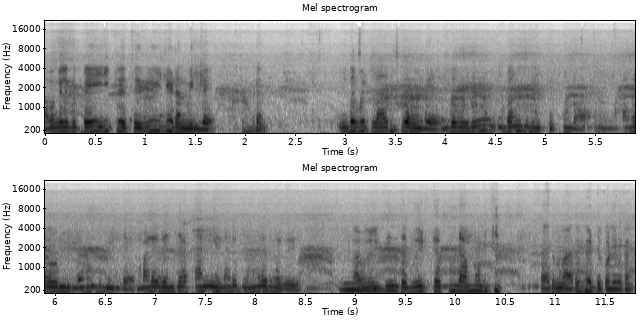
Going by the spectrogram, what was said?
அவங்களுக்கு இப்போ இருக்கிறதுக்கு இடம் இல்லை. இடம். இந்த வீட்டில் அரிக்கிறவங்க இந்த வீடு உடஞ்சு வீட்டு ஃபுல்லாக இல்லை ஒன்றும் இல்லை. மழை பெஞ்சா தண்ணி எல்லாரும் கிணறுறது அவங்களுக்கு இந்த வீட்டை ஃபுல்லாக முடிச்சு தருமாறு கேட்டுக்கொள்கிறேன்.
